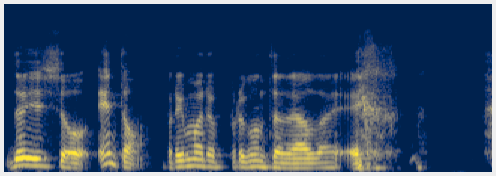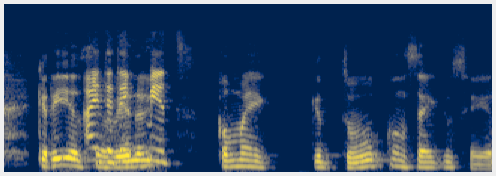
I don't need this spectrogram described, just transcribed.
Deixou. Então, primeira pergunta dela é: queria Ai, saber como é que tu consegues ser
